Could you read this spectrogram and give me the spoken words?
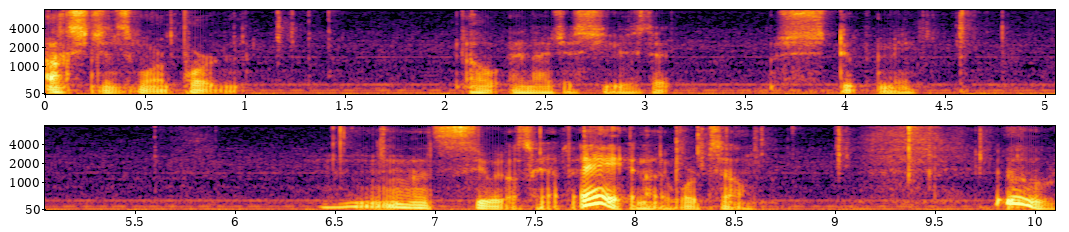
Oxygen's more important. Oh, and I just used it. Stupid me. Let's see what else we have. Hey, another warp cell. Ooh,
